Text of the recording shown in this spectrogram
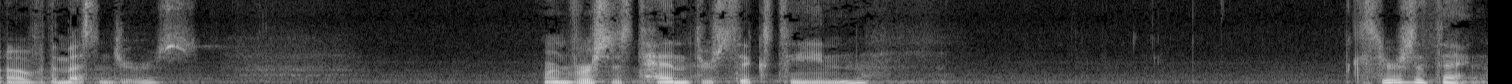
of the messengers. We're in verses 10 through 16. Because here's the thing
